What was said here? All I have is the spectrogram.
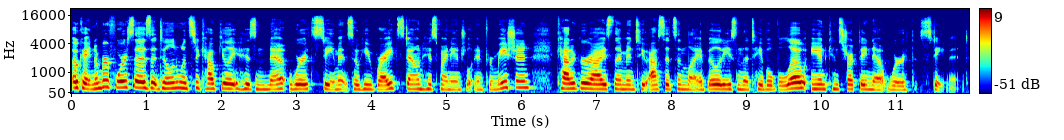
Okay, number four says that Dylan wants to calculate his net worth statement, so he writes down his financial information, categorize them into assets and liabilities in the table below, and construct a net worth statement.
